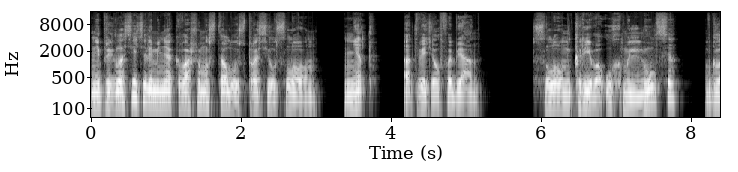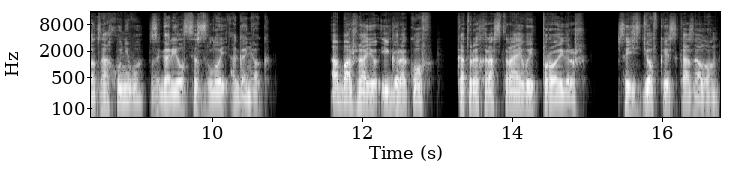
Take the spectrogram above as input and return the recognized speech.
«Не пригласите ли меня к вашему столу?» — спросил Слоун. «Нет», — ответил Фабиан. Слоун криво ухмыльнулся, в глазах у него загорелся злой огонек. «Обожаю игроков, которых расстраивает проигрыш», — с издевкой сказал он.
